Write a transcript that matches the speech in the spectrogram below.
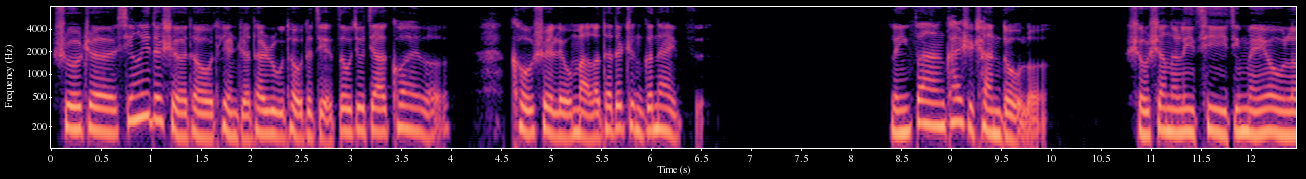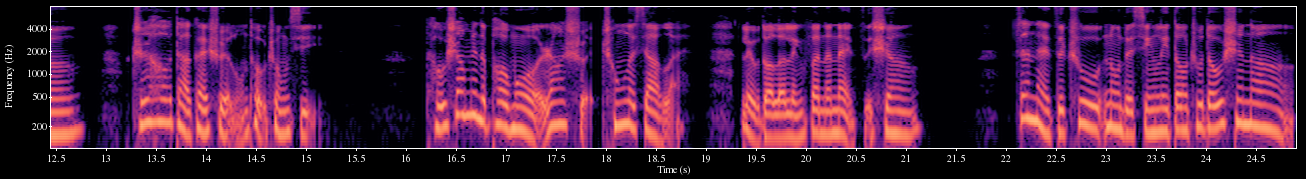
说着，心里的舌头舔着他乳头的节奏就加快了，口水流满了他的整个奶子。林范开始颤抖了，手上的力气已经没有了，只好打开水龙头冲洗。头上面的泡沫让水冲了下来，流到了林范的奶子上。在奶子处弄得心里到处都是呢。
